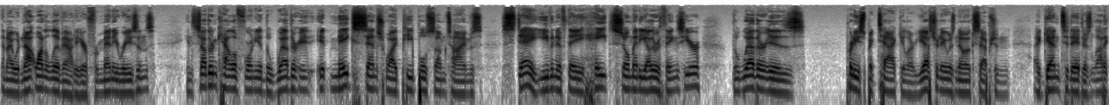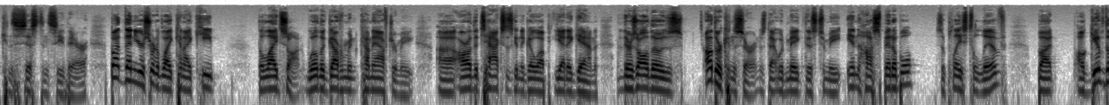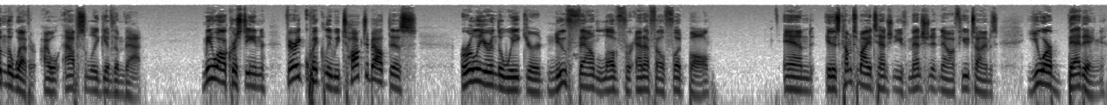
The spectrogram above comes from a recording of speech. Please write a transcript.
and I would not want to live out here for many reasons. In Southern California, the weather, it, it makes sense why people sometimes stay, even if they hate so many other things here. The weather is pretty spectacular. Yesterday was no exception. Again today, there's a lot of consistency there. But then you're sort of like, can I keep the lights on? Will the government come after me? Uh, are the taxes going to go up yet again? There's all those other concerns that would make this to me inhospitable. It's a place to live, but I'll give them the weather. I will absolutely give them that. Meanwhile, Christine, very quickly, we talked about this earlier in the week your newfound love for NFL football. And it has come to my attention, you've mentioned it now a few times. You are betting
